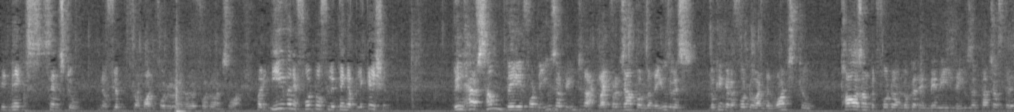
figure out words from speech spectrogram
it makes sense to you know, flip from one photo to another photo and so on. But even a photo flipping application will have some way for the user to interact. Like for example, when the user is looking at a photo and then wants to pause on the photo and look at it, maybe the user touches the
